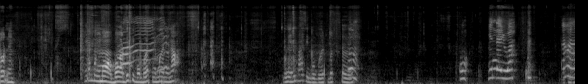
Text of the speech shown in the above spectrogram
รถนี่เอ้ยมึงหมอบอลที่สิบเบิร์ดในมือนี่เนาะบ่เห็นว่าสิบเบิร์ดเบิร์ดเตยโอ้กินได้อยู่วะอาหาร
